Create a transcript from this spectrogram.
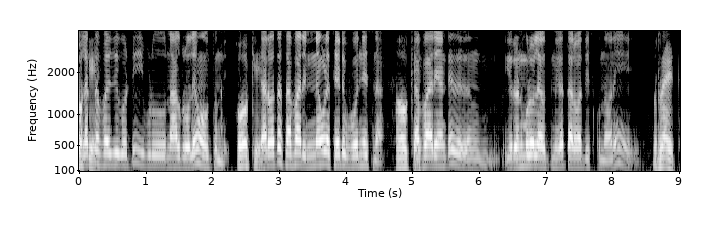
అలెక్సా ఫైవ్ జీ కొట్టి ఇప్పుడు నాలుగు రోజులు అవుతుంది. ఓకే. తర్వాత సఫారీ నిన్న కూడా సేటుకు ఫోన్ చేసిన. సఫారీ అంటే ఈ రెండు మూడు రోజులు అవుతుంది కదా తర్వాత తీసుకుందామని. రైట్.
